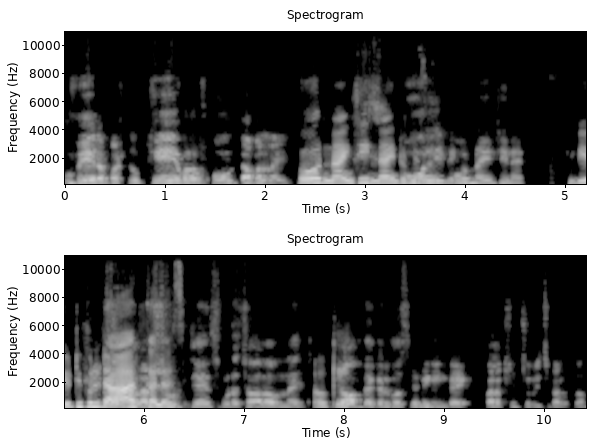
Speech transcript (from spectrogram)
కుబేర పట్టు కేవలం four double nine. Four ninety nine only four ninety nine. Beautiful dark colours designs కూడా చాలా ఉన్నాయి. షాప్ దగ్గరకు వస్తే మీకు ఇంకా కలెక్షన్ చూపించగలుగుతాం.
